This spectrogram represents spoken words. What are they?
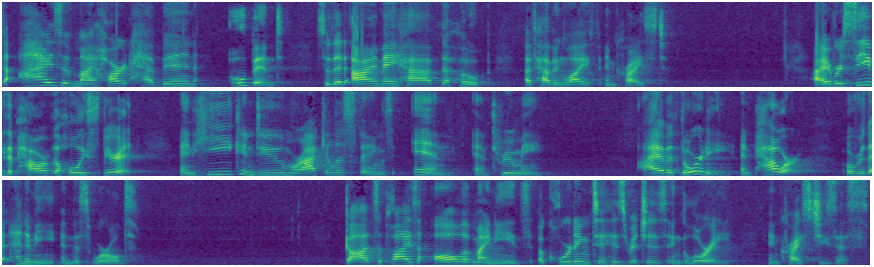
The eyes of my heart have been opened so that I may have the hope of having life in Christ. I have received the power of the Holy Spirit, and He can do miraculous things in and through me. I have authority and power over the enemy in this world. God supplies all of my needs according to His riches and glory in Christ Jesus.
